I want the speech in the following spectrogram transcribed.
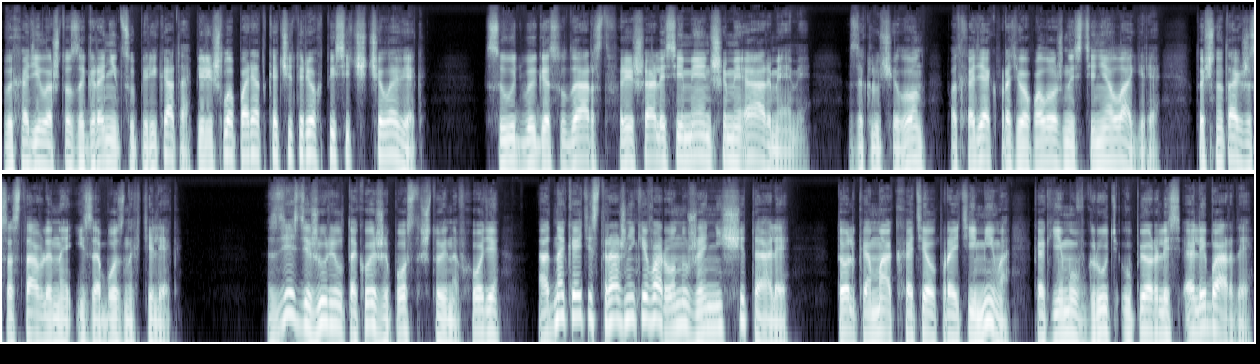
Выходило, что за границу переката перешло порядка 4000 человек. Судьбы государств решались и меньшими армиями, заключил он, подходя к противоположной стене лагеря, точно так же составленной из обозных телег. Здесь дежурил такой же пост, что и на входе, однако эти стражники ворон уже не считали. Только маг хотел пройти мимо, как ему в грудь уперлись алебарды.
